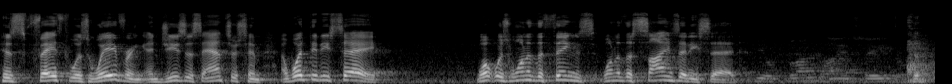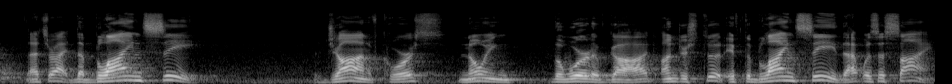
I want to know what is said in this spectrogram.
his faith was wavering and Jesus answers him. And what did he say? What was one of the things, one of the signs that he said? The, that's right, the blind see. John, of course, knowing the word of God, understood. If the blind see, that was a sign.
